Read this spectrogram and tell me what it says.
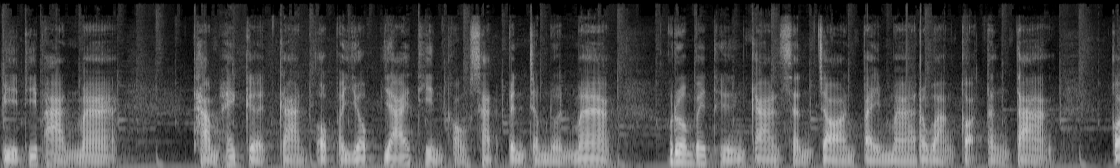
ปีที่ผ่านมาทำให้เกิดการอพยพย้ายถิ่นของสัตว์เป็นจำนวนมาก รวมไปถึงการสัญจรไปมาระหว่างเกาะต่างๆ ก็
